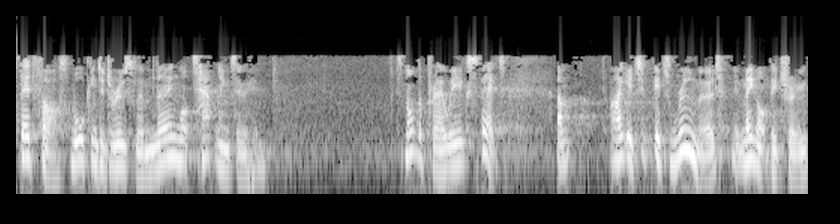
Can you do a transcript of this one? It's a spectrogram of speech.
steadfast, walking to Jerusalem, knowing what's happening to him. It's not the prayer we expect. Um, I, it's, it's rumoured, it may not be true,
